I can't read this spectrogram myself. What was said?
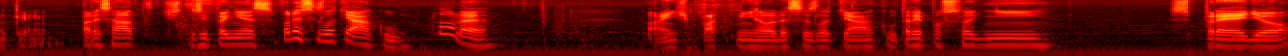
OK. 54 peněz, o 10 zlatáků. To ne. Ani špatný, ale 10 zlatáků. Tady poslední spray, jo.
